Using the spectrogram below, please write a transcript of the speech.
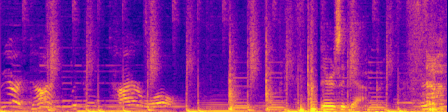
We are done with the entire wall. There's a gap. Now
